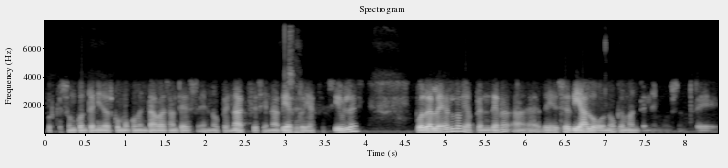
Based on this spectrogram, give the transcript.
porque son contenidos, como comentabas antes, en open access, en abierto y accesibles, pueda leerlo y aprender ah, de ese diálogo ¿no? que mantenemos entre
